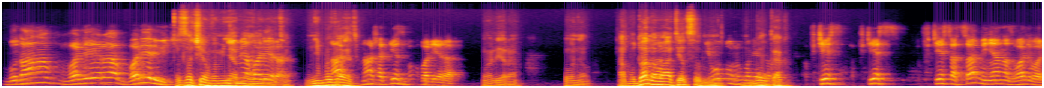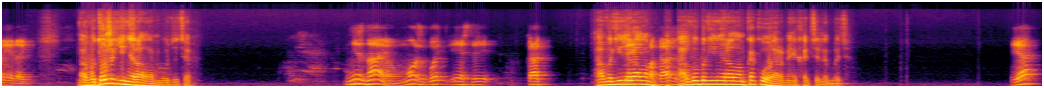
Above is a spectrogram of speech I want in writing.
Буданов Валера Валерьевич. Зачем вы меня Имя обманываете? Валера. Не бывает, Наш, наш отец был Валера. Валера. Понял. А Буданова отец Его тоже был Валера. как? В честь, в честь, в честь отца меня назвали Валерой. А вы тоже генералом будете? Не знаю, может быть, если как А вы генералом, а вы бы генералом какой армии хотели быть? я.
